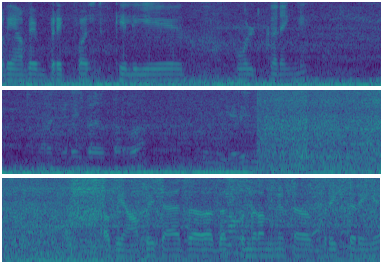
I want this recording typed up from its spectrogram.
और यहाँ पे ब्रेकफास्ट के लिए होल्ड करेंगे। अब यहाँ पे शायद 10-15 मिनट ब्रेक करेंगे।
